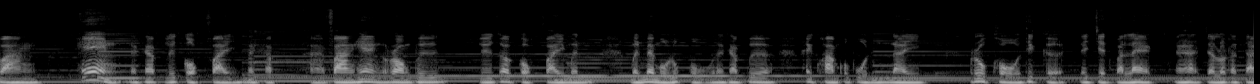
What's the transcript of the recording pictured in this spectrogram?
ฟางแห้งนะครับ หรือกกไฟนะครับฟางแห้งรองพื้น หรือก็กกไฟเหมือน เหมือนแม่หมูลูกปูนะครับ เพื่อให้ความอบอุ่นในลูกโคที่เกิดใน 7 วันแรกนะฮะจะลดอัตรา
